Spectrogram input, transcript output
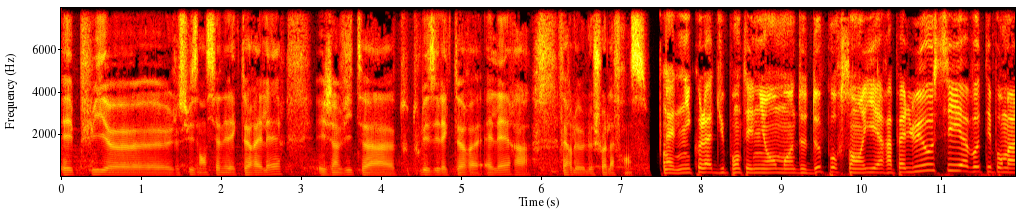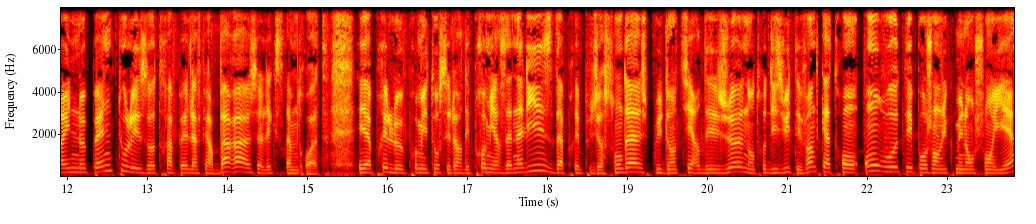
Et puis, euh, je suis ancien électeur LR et j'invite tous les électeurs LR à faire le, le choix de la France. Nicolas Dupont-Aignan, moins de 2%. Hier appelle lui aussi à voter pour Marine Le Pen. Tous les autres appellent à faire barrage à l'extrême droite. Et après le premier tour, c'est l'heure des premières analyses. D'après plusieurs sondages, plus d'un tiers des jeunes entre 18 et 24 ans ont voté pour Jean-Luc Mélenchon hier.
